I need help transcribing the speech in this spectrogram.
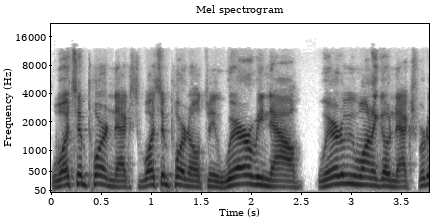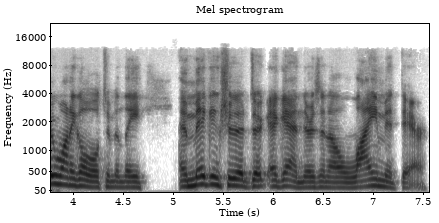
what's important next, what's important ultimately, where are we now, where do we want to go next, where do we want to go ultimately, and making sure that, again, there's an alignment there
